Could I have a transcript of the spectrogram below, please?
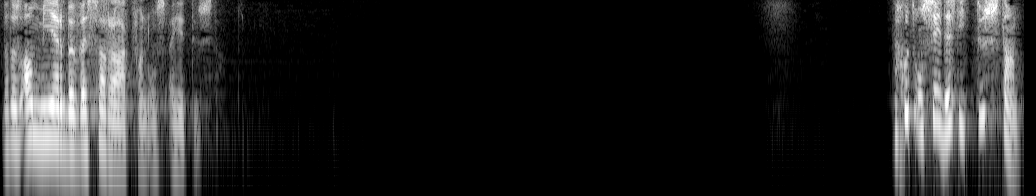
dat ons al meer bewus sal raak van ons eie toestand. Nou goed, ons sê dis die toestand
